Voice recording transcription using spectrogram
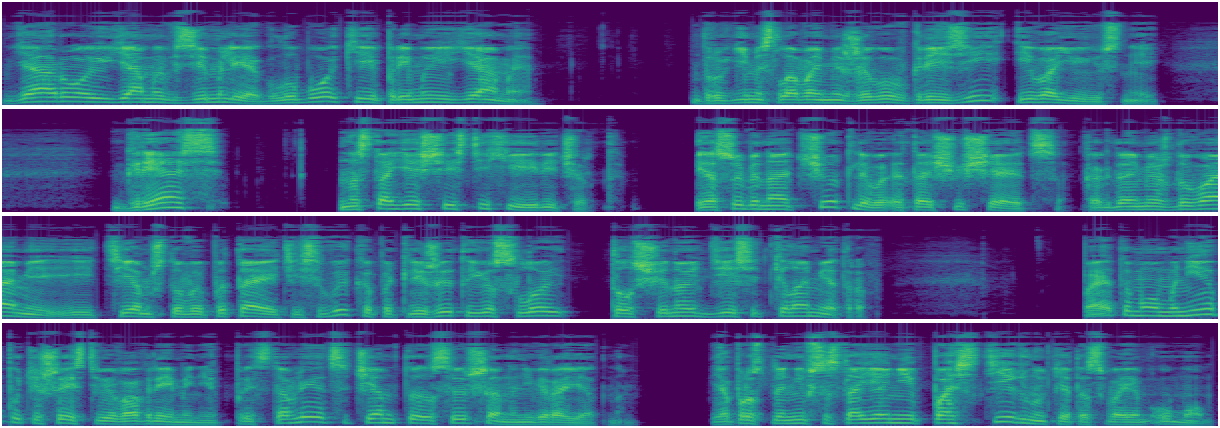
Я рою ямы в земле, глубокие прямые ямы. Другими словами, живу в грязи и воюю с ней. Грязь — настоящая стихия, Ричард. И особенно отчетливо это ощущается, когда между вами и тем, что вы пытаетесь выкопать, лежит ее слой толщиной 10 километров. Поэтому мне путешествие во времени представляется чем-то совершенно невероятным. Я просто не в состоянии постигнуть это своим умом.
